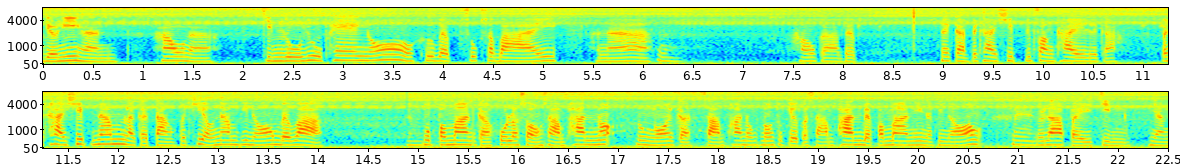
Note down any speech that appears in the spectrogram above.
เดี๋ยวนี้หันเฮานะกินหรูอยู่แพงเนาะคือแบบสุขสบายหันนะอืมเฮาก็แบบในการไปถ่ายคลิปอยู่ฝั่งไทยเลยกะ ไปถ่ายคลิปนํแล้วก็ต่างไปเที่ยวนํพี่น้องแบบว่างบประมาณกับคนละสองสามพันเนาะนุ่งน้อยกับสามพันน้องๆตัวเกียวกับสามพันแบบประมาณนี้นะพี่น้องแม่นเวลาไปกินอย่าง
